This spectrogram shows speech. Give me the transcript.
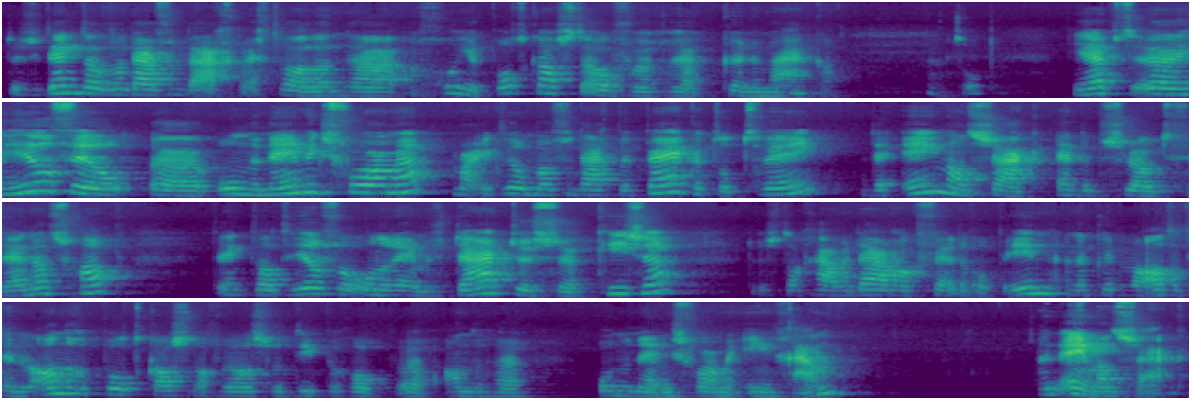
Dus ik denk dat we daar vandaag echt wel een, een goede podcast over kunnen maken. Top. Je hebt heel veel ondernemingsvormen, maar ik wil me vandaag beperken tot twee. De eenmanszaak en de besloten vennootschap. Ik denk dat heel veel ondernemers daartussen kiezen. Dus dan gaan we daar ook verder op in. En dan kunnen we altijd in een andere podcast nog wel eens wat dieper op eh, andere ondernemingsvormen ingaan. Een eenmanszaak.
